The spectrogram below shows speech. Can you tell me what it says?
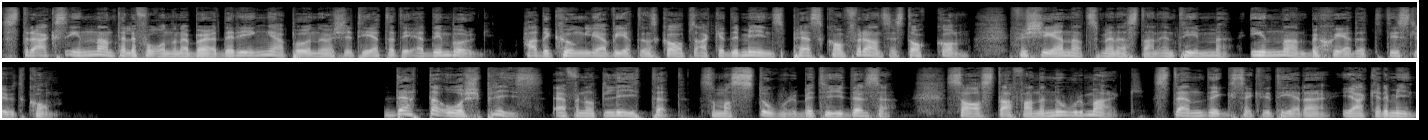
Strax innan telefonerna började ringa på universitetet i Edinburgh hade Kungliga Vetenskapsakademins presskonferens i Stockholm försenats med nästan en timme innan beskedet till slut kom. Detta års pris är för något litet som har stor betydelse, sa Staffan Normark, ständig sekreterare i akademin.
